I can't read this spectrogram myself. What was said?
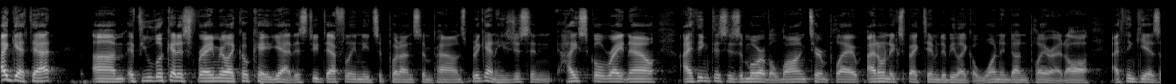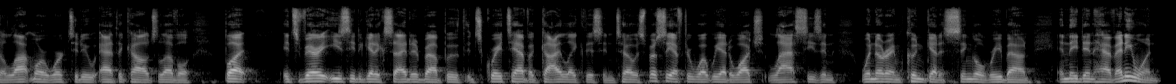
I get that. Um, if you look at his frame, you're like, okay, yeah, this dude definitely needs to put on some pounds. But again, he's just in high school right now. I think this is more of a long term play. I don't expect him to be like a one and done player at all. I think he has a lot more work to do at the college level. But it's very easy to get excited about Booth. It's great to have a guy like this in tow, especially after what we had to watch last season when Notre Dame couldn't get a single rebound and they didn't have anyone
